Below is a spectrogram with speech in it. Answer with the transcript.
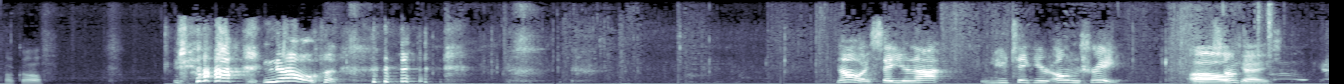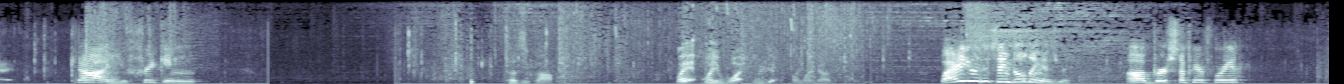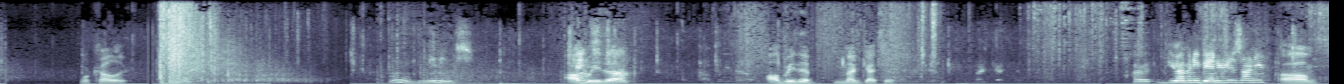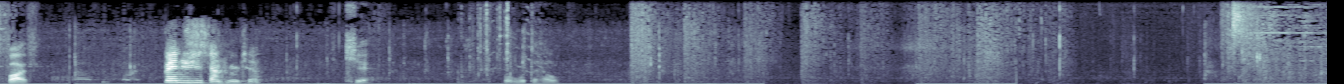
Fuck off. no! no, I say you're not. You take your own tree. Oh, Something. okay. God, you freaking. Tootsie Pop. Wait, wait, what? Oh my god. Why are you in the same building as me? Uh, burst up here for you. What color? Ooh, minis. I'll Tanks be the. jump. I'll be the med guy too. Alright, do you have any bandages on you? Um, five. Bandages down here too. Yeah. What? What the hell?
